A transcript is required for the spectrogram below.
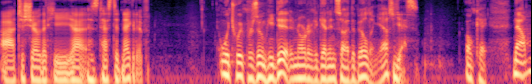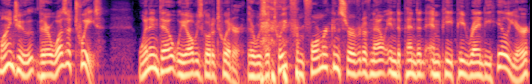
uh, to show that he has tested negative. Which we presume he did in order to get inside the building. Yes. Yes. Okay. Now, mind you, there was a tweet when in doubt, we always go to Twitter. There was a tweet from former Conservative, now independent MPP Randy Hillier,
